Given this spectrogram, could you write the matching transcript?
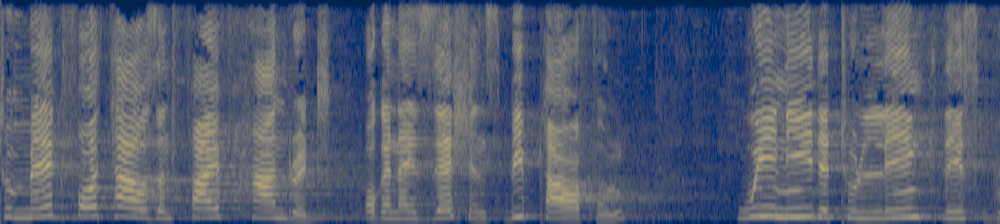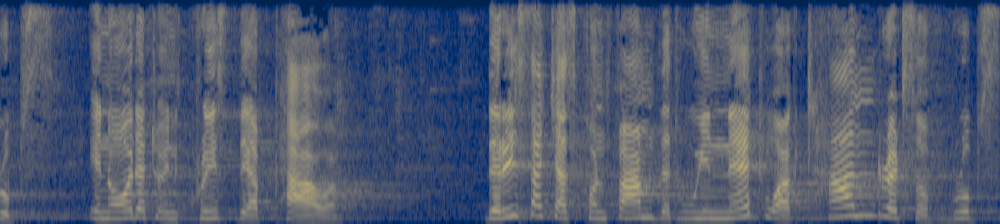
to make 4,500 organizations be powerful, we needed to link these groups in order to increase their power. The research has confirmed that we networked hundreds of groups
